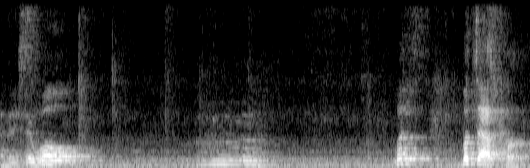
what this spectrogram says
And they say, well, mm, let's, let's ask her,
